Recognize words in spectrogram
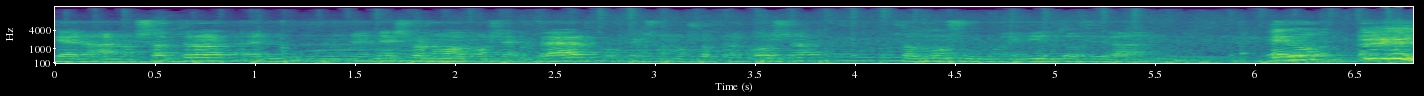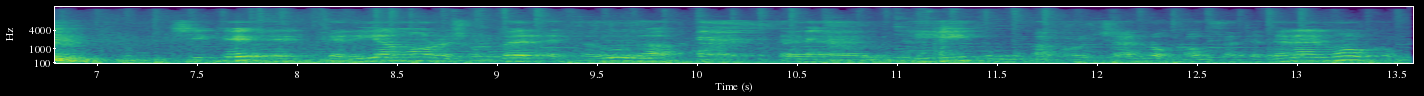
que a nosotros en, en eso no vamos a entrar porque somos otra cosa, somos un movimiento ciudadano. Pero que eh, queríamos resolver esta duda eh, y aprovechar los cauces que tenemos, como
